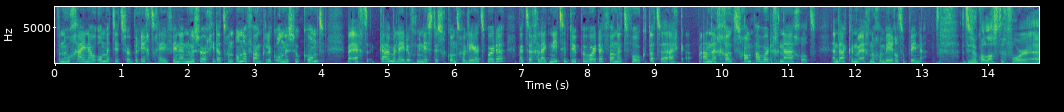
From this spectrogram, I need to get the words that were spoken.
Van hoe ga je nou om met dit soort berichtgeving? En hoe zorg je dat er een onafhankelijk onderzoek komt, waar echt Kamerleden of ministers gecontroleerd worden, maar tegelijk niet te dupe worden van het volk. Dat ze eigenlijk aan de grote schampa worden genageld. En daar kunnen we echt nog een wereld op winnen. Het is ook wel lastig voor uh,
